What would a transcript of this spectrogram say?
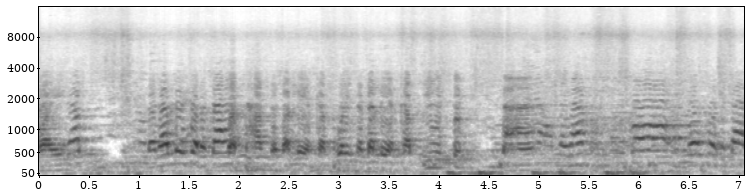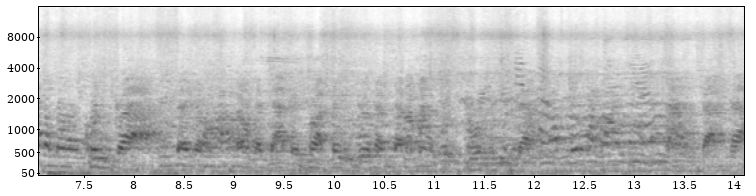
ร้อยนะครับเรื่องสัตว์บัตรทำกับบัตรเลดกับถ้วยสัตว์เลดครับยี่สิบนะฮะนะครับก็เรื่องสัตว์กำลังคุณกาได้ครับเรากระจายเป็นทอดไปอยู่ด้วยกันแต่ละมาช่วยช่วยได้จ้าจ้าจ้า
